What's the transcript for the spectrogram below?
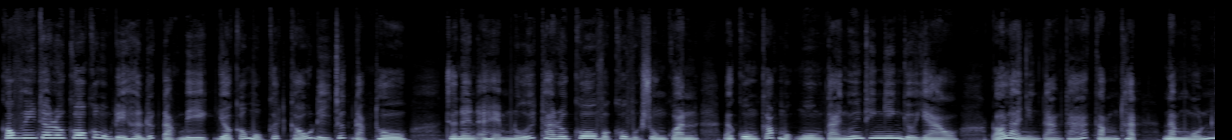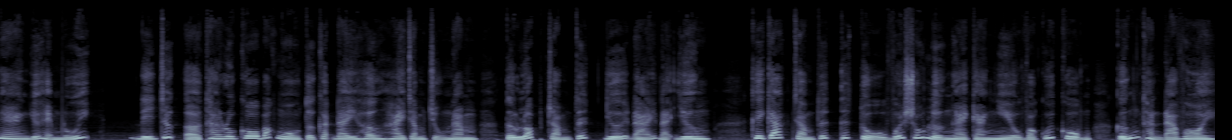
Công viên Taroko có một địa hình rất đặc biệt do có một kết cấu địa chất đặc thù, cho nên ở hẻm núi Taroko và khu vực xung quanh đã cung cấp một nguồn tài nguyên thiên nhiên dồi dào. Đó là những tảng đá cẩm thạch nằm ngổn ngang giữa hẻm núi – Địa chất ở Taroko bắt nguồn từ cách đây hơn 200 triệu năm từ lớp trầm tích dưới đáy đại dương. Khi các trầm tích tích tụ với số lượng ngày càng nhiều và cuối cùng cứng thành đá voi.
